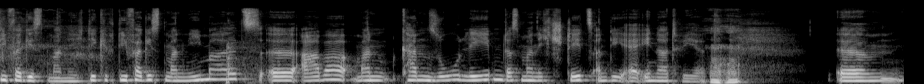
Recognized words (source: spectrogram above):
Die vergisst man nicht. Die, die vergisst man niemals. Äh, aber man kann so leben, dass man nicht stets an die erinnert wird. Ähm,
